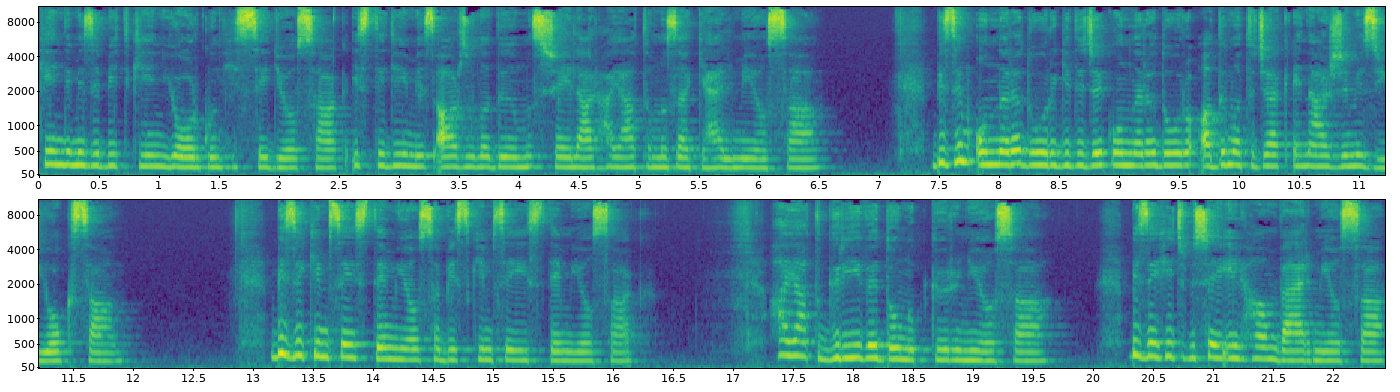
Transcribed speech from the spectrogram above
kendimizi bitkin, yorgun hissediyorsak, istediğimiz, arzuladığımız şeyler hayatımıza gelmiyorsa, bizim onlara doğru gidecek, onlara doğru adım atacak enerjimiz yoksa, bizi kimse istemiyorsa, biz kimseyi istemiyorsak, hayat gri ve donuk görünüyorsa, bize hiçbir şey ilham vermiyorsa,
